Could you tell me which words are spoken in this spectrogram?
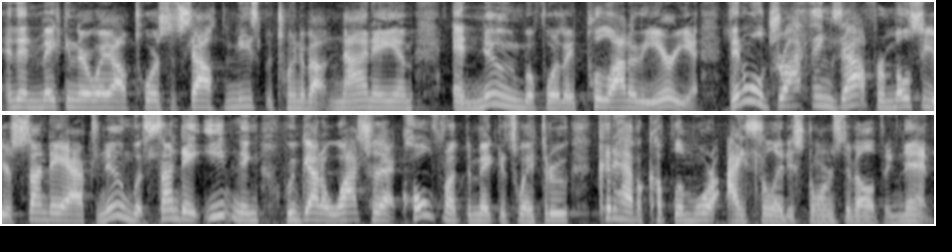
and then making their way out towards the south and east between about 9 a.m. and noon before they pull out of the area. Then we'll dry things out for most of your Sunday afternoon, but Sunday evening, we've got to watch for that cold front to make its way through. Could have a couple of more isolated storms developing then.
